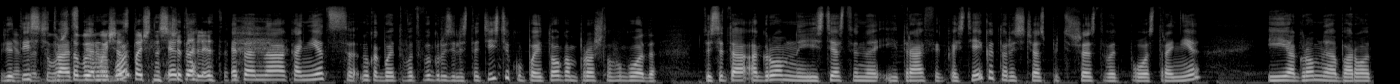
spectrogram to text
2021 чтобы мы сейчас точно считали это. Это, это на конец, ну как бы это вот выгрузили статистику по итогам прошлого года. То есть это огромный, естественно, и трафик гостей, которые сейчас путешествуют по стране, и огромный оборот,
